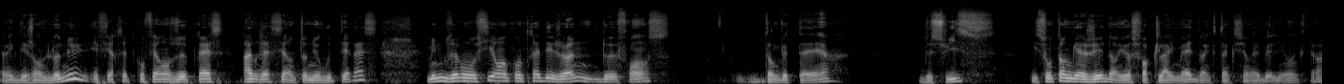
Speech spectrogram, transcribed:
avec des gens de l'ONU et faire cette conférence de presse adressée à Antonio Guterres, mais nous avons aussi rencontré des jeunes de France, d'Angleterre, de Suisse, qui sont engagés dans Youth for Climate, dans Extinction Rebellion, etc.,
